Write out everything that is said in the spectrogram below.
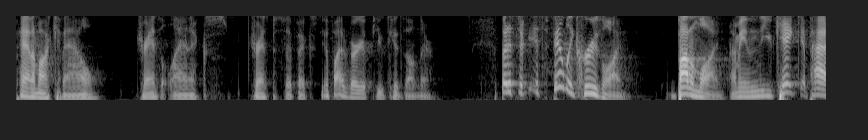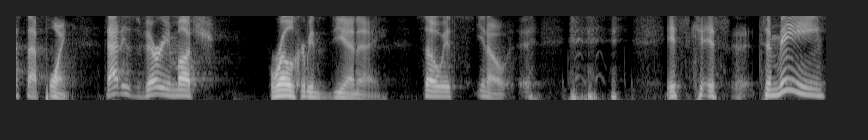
Panama Canal, transatlantics, transpacifics, you'll find very few kids on there. But it's a it's a family cruise line. Bottom line, I mean, you can't get past that point. That is very much Royal Caribbean's DNA. So it's you know, it's it's to me,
